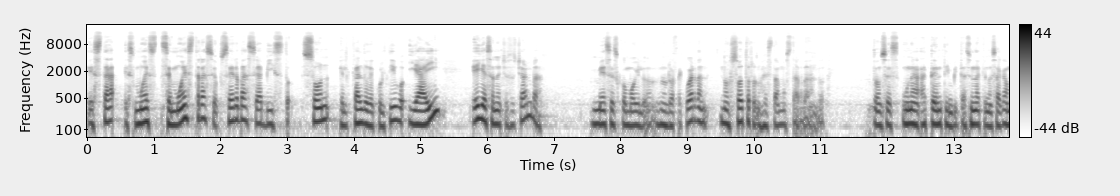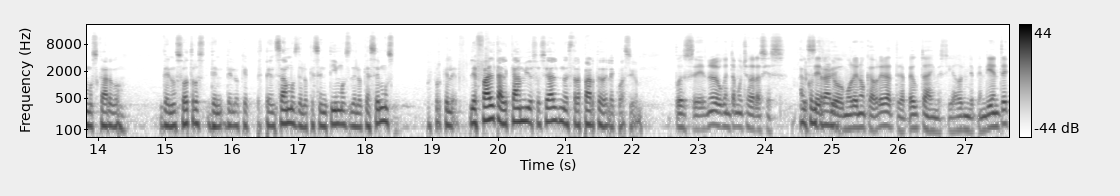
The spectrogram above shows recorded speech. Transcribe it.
está, es, se muestra, se observa, se ha visto. Son el caldo de cultivo y ahí ellas han hecho su chamba. Meses como hoy nos lo recuerdan, nosotros nos estamos tardando. Entonces, una atenta invitación a que nos hagamos cargo de nosotros, de, lo que pensamos, de lo que sentimos, de lo que hacemos, pues porque le, le falta al cambio social nuestra parte de la ecuación. Pues eh, no le cuenta, muchas gracias. Al Sergio contrario. Moreno Cabrera, terapeuta, investigador independiente,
